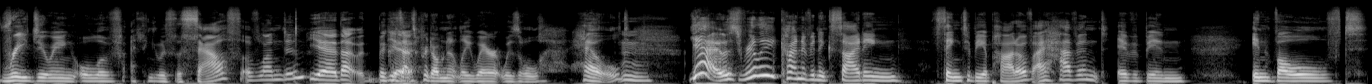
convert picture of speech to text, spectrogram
redoing all of, I think it was the south of London Yeah, that because yeah. that's predominantly where it was all held. Yeah, it was really kind of an exciting thing to be a part of. I haven't ever been involved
